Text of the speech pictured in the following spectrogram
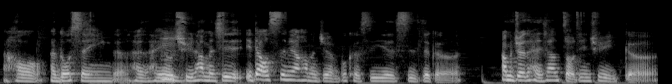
然后很多声音的，很很有趣。他们其实一到寺庙，他们觉得很不可思议的是这个他们觉得很像走进去一个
